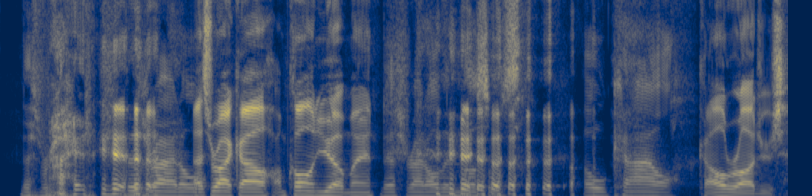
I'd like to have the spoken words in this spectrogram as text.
that's right. That's right. Old. That's right, Kyle. I'm calling you up, man. That's right. All the muscles. old Kyle. Kyle Rogers.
